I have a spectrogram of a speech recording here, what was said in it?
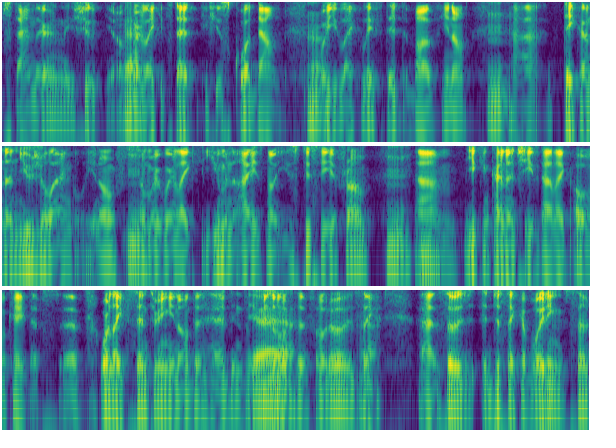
stand there and they shoot. You know, Yeah. where like instead, if you squat down Mm. or you like lift it above, you know, Mm. uh, take an unusual angle. You know, Mm. somewhere where like human eye is not used to see it from. Mm. um, you can kind of achieve that like oh okay that's uh, or like centering you know the head in the Yeah, middle yeah. of the photo it's Yeah. like uh, so it- it just like avoiding some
